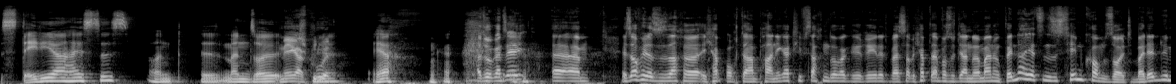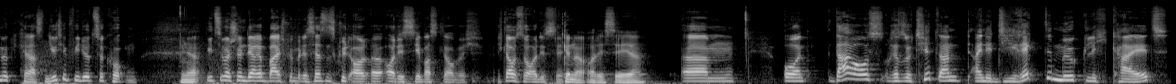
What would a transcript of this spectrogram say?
Stadia heißt es und äh, man soll Mega Spiele, ja, Also ganz ehrlich, ähm, ist auch wieder so eine Sache, ich habe auch da ein paar Negativsachen drüber geredet, weißt du, aber ich habe da einfach so die andere Meinung, wenn da jetzt ein System kommen sollte, bei dem du die Möglichkeit hast, ein YouTube-Video zu gucken, ja, wie zum Beispiel in deren Beispiel mit Assassin's Creed äh, Odyssey, was glaube ich. Ich glaube, es war Odyssey. genau, Odyssey, ja. Ähm, und daraus resultiert dann eine direkte Möglichkeit,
